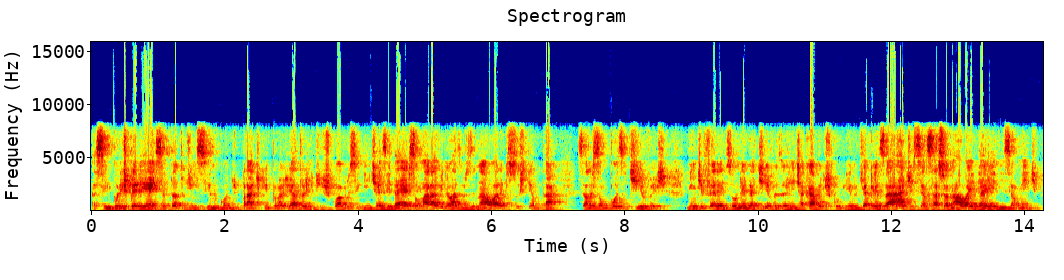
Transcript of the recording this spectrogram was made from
assim, por experiência, tanto de ensino quanto de prática em projeto, a gente descobre o seguinte: as ideias são maravilhosas e na hora de sustentar se elas são positivas, indiferentes ou negativas, a gente acaba descobrindo que, apesar de sensacional a ideia inicialmente,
